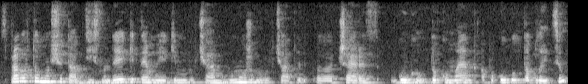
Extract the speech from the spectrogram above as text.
Справа в тому, що так, дійсно, деякі теми, які ми вивчаємо, ми можемо вивчати е, через Google документ або Google таблицю,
